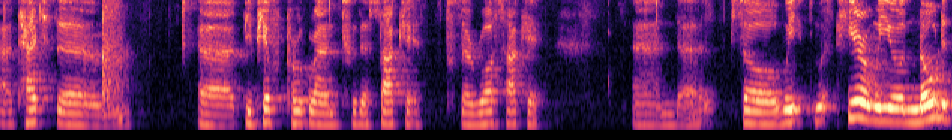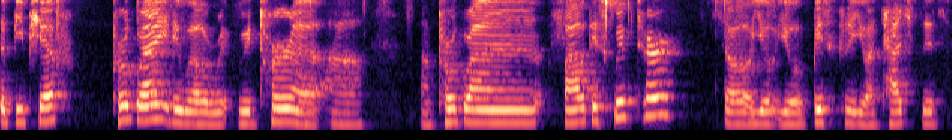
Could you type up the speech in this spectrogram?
attach the um, uh, BPF program to the socket to the raw socket. And uh, so we here when you load the BPF program it will re return a, a, a, program file descriptor. So you you basically you attach this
